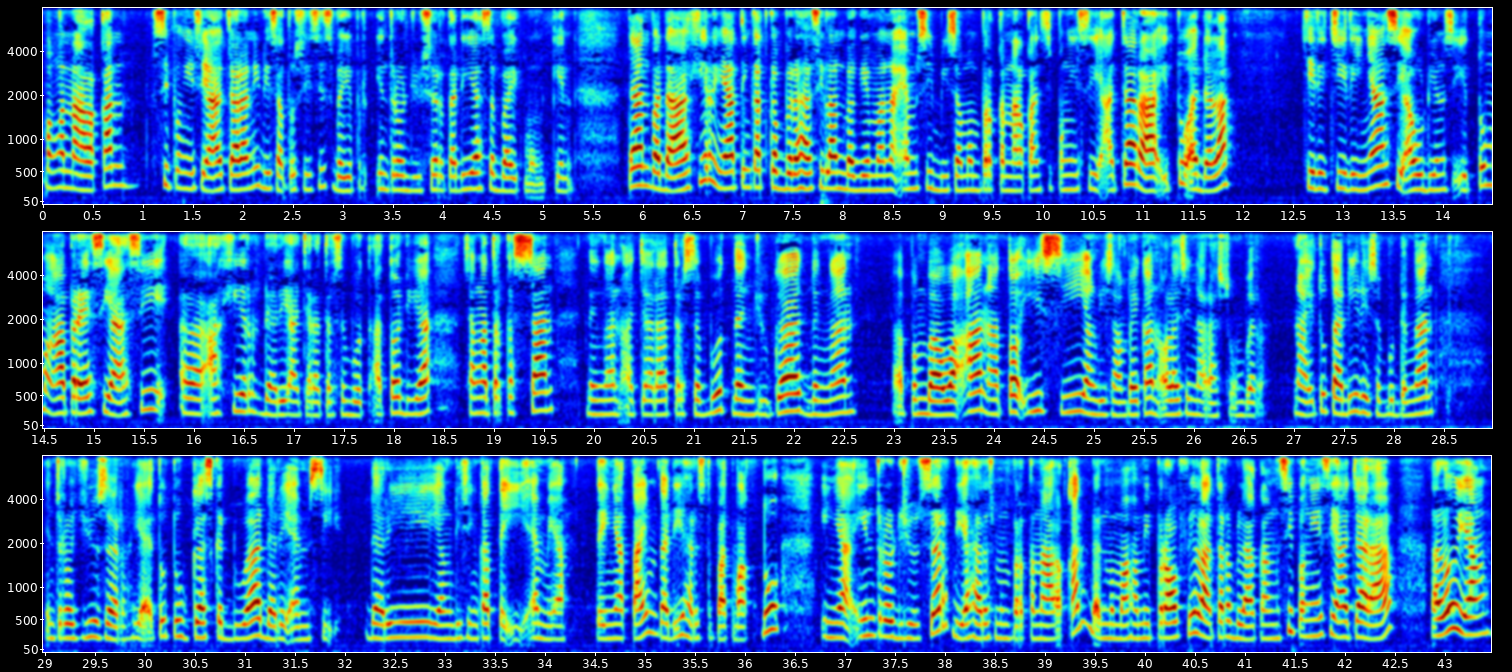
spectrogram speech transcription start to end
mengenalkan si pengisi acara ini di satu sisi sebagai introducer tadi ya sebaik mungkin dan pada akhirnya tingkat keberhasilan bagaimana MC bisa memperkenalkan si pengisi acara itu adalah ciri-cirinya si audiens itu mengapresiasi uh, akhir dari acara tersebut atau dia sangat terkesan dengan acara tersebut dan juga dengan uh, pembawaan atau isi yang disampaikan oleh si narasumber. Nah, itu tadi disebut dengan introducer yaitu tugas kedua dari MC dari yang disingkat TIM ya T-nya time tadi harus tepat waktu, I-nya introducer, dia harus memperkenalkan dan memahami profil latar belakang si pengisi acara. Lalu yang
